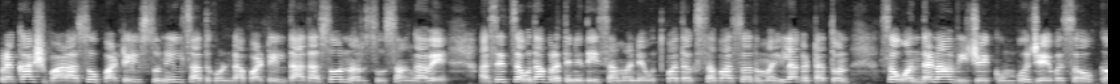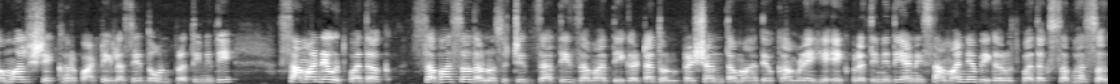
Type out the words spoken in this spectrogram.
प्रकाश बाळासो पाटील सुनील सातगोंडा पाटील दादासो नरसू सांगावे असे चौदा प्रतिनिधी सामान्य उत्पादक सभासद महिला गटातून सौ वंदना विजय कुंभोजे व सौ कमल शेखर पाटील असे दोन प्रतिनिधी सामान्य उत्पादक सभासद अनुसूचित जाती जमाती गटातून प्रशांत महादेव कांबळे हे एक प्रतिनिधी आणि सामान्य बिगर उत्पादक सभासद.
